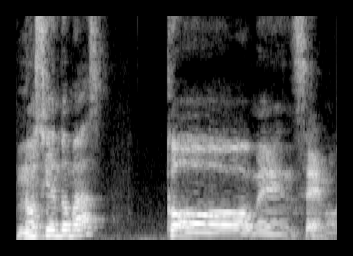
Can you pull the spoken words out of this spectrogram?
No siendo más, comencemos.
